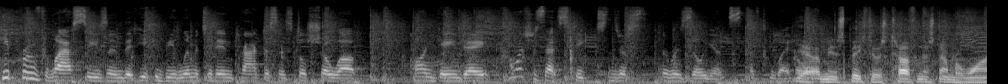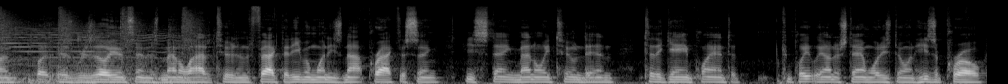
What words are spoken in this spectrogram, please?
He proved last season that he could be limited in practice and still show up on game day. How much does that speak to just the resilience of T.Y. Yeah, I mean, it speaks to his toughness, number one, but his resilience and his mental attitude, and the fact that even when he's not practicing, he's staying mentally tuned in to the game plan to completely understand what he's doing. He's a pro.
